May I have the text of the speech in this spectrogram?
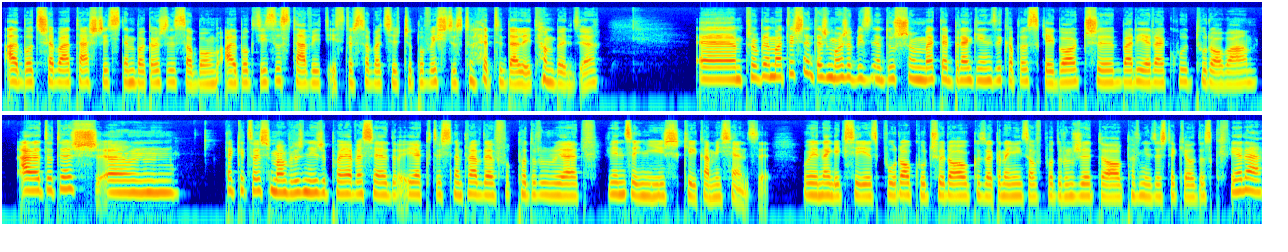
albo trzeba taszczyć ten bagaż ze sobą, albo gdzieś zostawić i stresować się, czy po wyjściu z toalety dalej tam będzie. E, problematyczne też może być na dłuższą metę brak języka polskiego, czy bariera kulturowa, ale to też um, takie coś mam wrażenie, że pojawia się, jak ktoś naprawdę podróżuje więcej niż kilka miesięcy. Bo jednak jak się jest pół roku czy rok za granicą w podróży, to pewnie coś takiego doskwiera,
